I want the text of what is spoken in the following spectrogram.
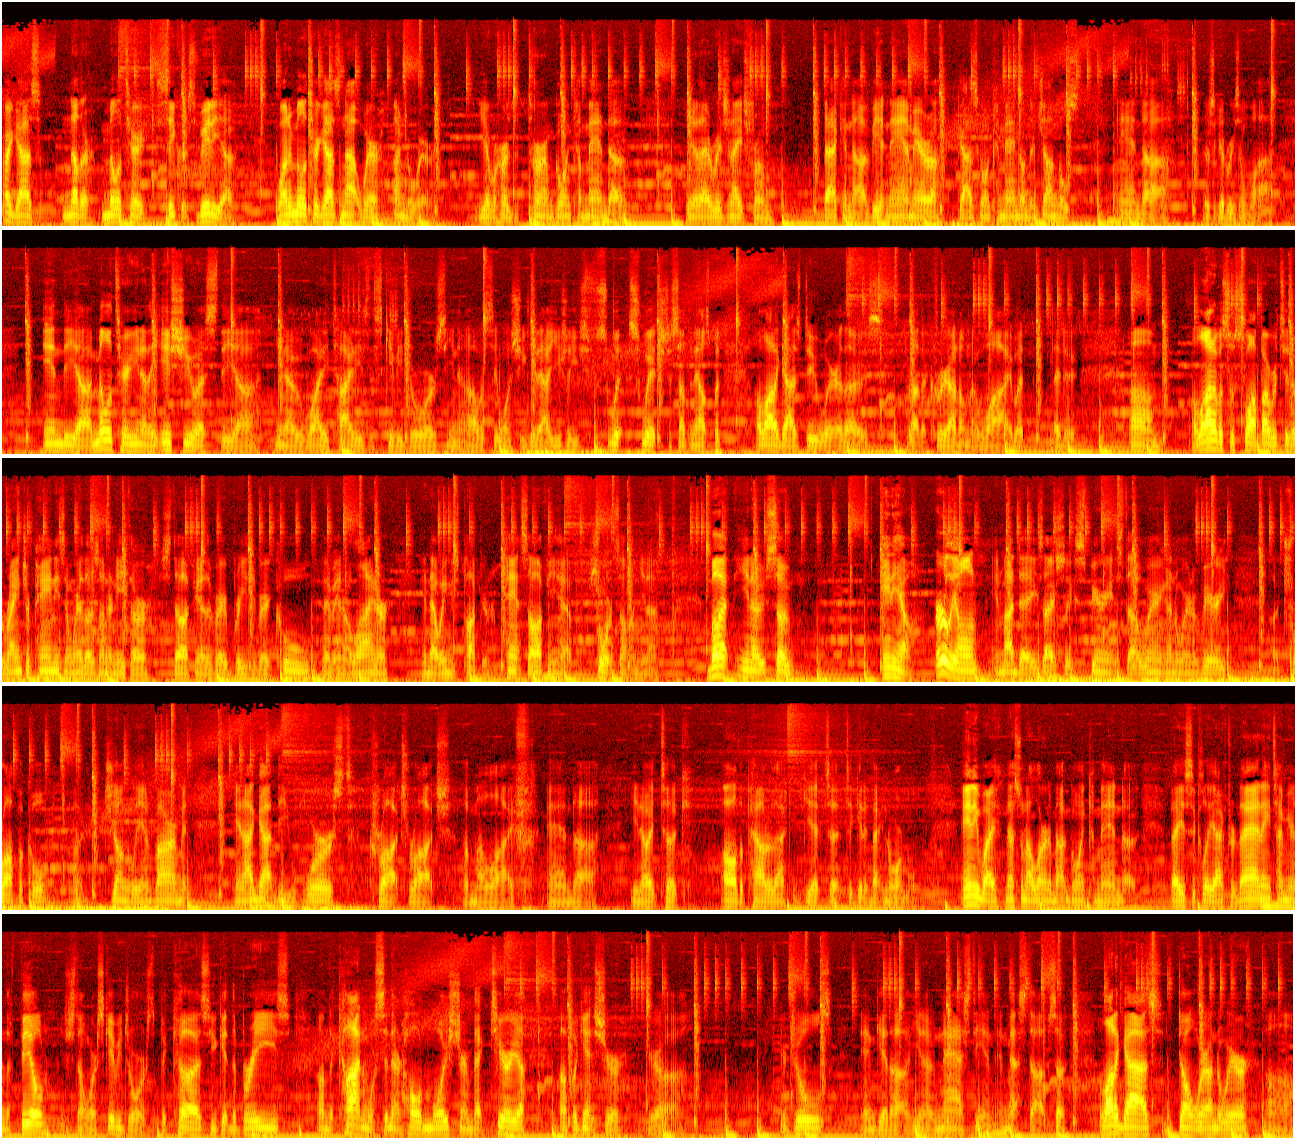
Alright guys, another military secrets video. Why do military guys not wear underwear? You ever heard the term going commando? You know, that originates from back in uh, Vietnam era, guys going commando in the jungles, and uh, there's a good reason why. In the uh, military, you know, they issue us the, uh, you know, whitey tighties, the skivvy drawers. You know, obviously once you get out, usually you sw switch to something else, but a lot of guys do wear those throughout their career. I don't know why, but they do. Um, a lot of us will swap over to the Ranger panties and wear those underneath our stuff. You know, they're very breezy, very cool. They have inner liner, and that way you can just pop your pants off you have shorts on, you know. But, you know, so anyhow, early on in my days, I actually experienced uh, wearing underwear in a very uh, tropical, uh, jungly environment, and I got the worst crotch rotch of my life. And, uh, you know, it took all the powder that I could get to, to get it back normal. Anyway, that's when I learned about going commando. Basically, after that, anytime you're in the field, you just don't wear skivvy drawers because you get the breeze. Um, the cotton will sit there and hold moisture and bacteria up against your your uh, your jewels and get uh, you know nasty and, and, messed up. So a lot of guys don't wear underwear. Um,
